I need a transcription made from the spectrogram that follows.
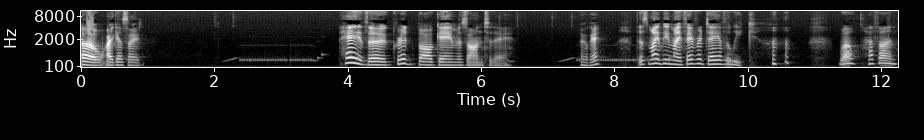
Oh, I guess I... Hey, the grid ball game is on today. Okay. This might be my favorite day of the week. well, have fun.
